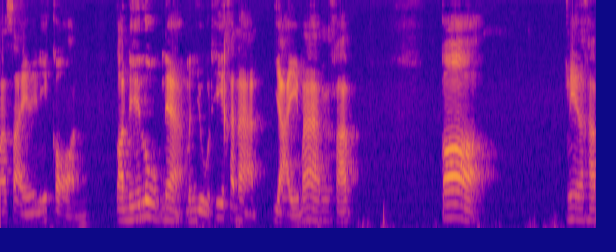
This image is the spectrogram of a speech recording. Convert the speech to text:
มาใส่ในนี้ก่อน ตอนนี้รูปเนี่ยมันอยู่ที่ขนาดใหญ่มากนะครับ ก็ นี่นะครับ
